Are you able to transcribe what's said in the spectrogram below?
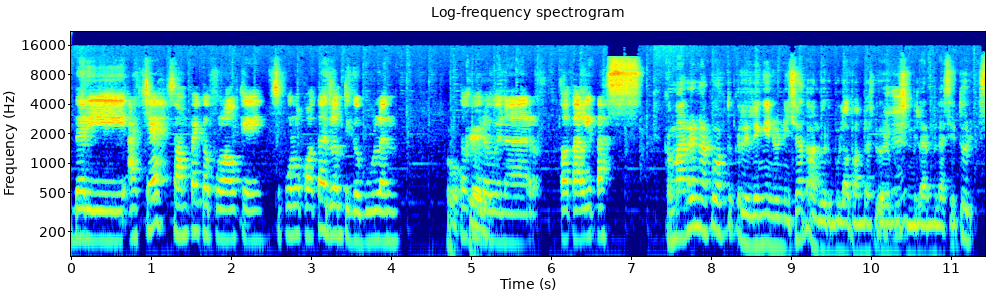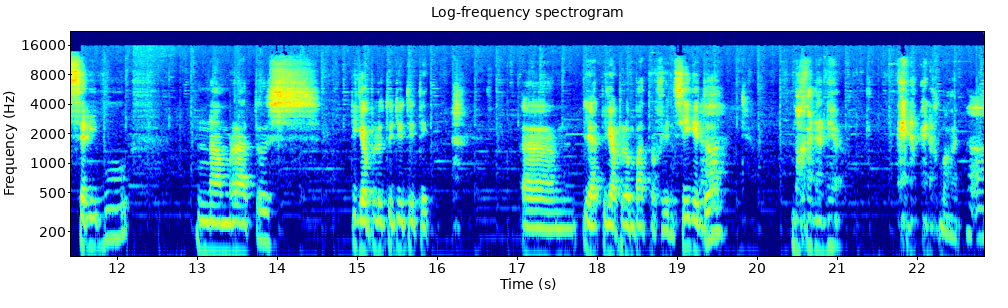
Dari Aceh sampai ke Pulau K. 10 kota dalam tiga bulan. Itu Oke. benar-benar totalitas. Kemarin aku waktu keliling Indonesia tahun 2018-2019 itu 1637 titik. Em, ya 34 provinsi gitu. Heeh, Makanannya enak-enak banget. heeh.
